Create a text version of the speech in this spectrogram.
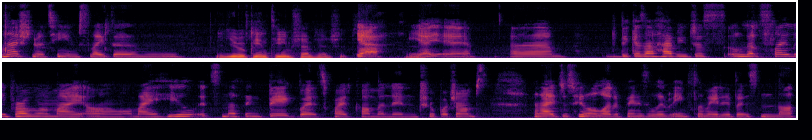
national teams, like the, um, the European Team Championships. Yeah, yeah, yeah, yeah. yeah. Um, because I'm having just a little slightly problem on my uh, on my heel. It's nothing big, but it's quite common in triple jumps, and I just feel a lot of pain. It's a little bit inflamed, but it's not.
